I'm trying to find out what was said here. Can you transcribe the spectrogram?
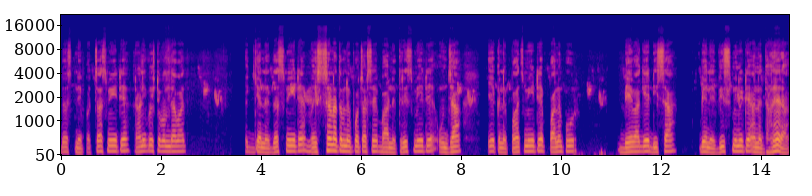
દસને પચાસ મિનિટે, રાણી બસ સ્ટોપ અમદાવાદ અગિયારને દસ મિનિટે, મહેસાણા તમને પહોંચાડશે બારને ત્રીસ મિનિટે, ઊંઝા એકને પાંચ મિનિટે, પાલનપુર બે વાગે, ડીસા બેને વીસ મિનિટે અને ધાનેરા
